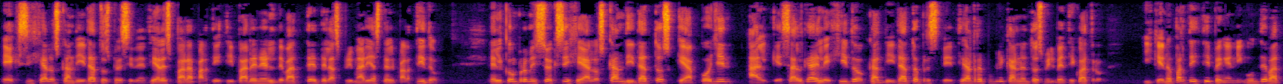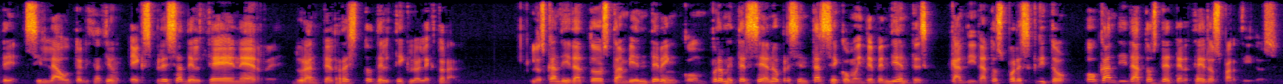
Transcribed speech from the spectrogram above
exige a los candidatos presidenciales para participar en el debate de las primarias del partido, el compromiso exige a los candidatos que apoyen al que salga elegido candidato presidencial republicano en 2024 y que no participen en ningún debate sin la autorización expresa del CNR durante el resto del ciclo electoral. Los candidatos también deben comprometerse a no presentarse como independientes, candidatos por escrito o candidatos de terceros partidos.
